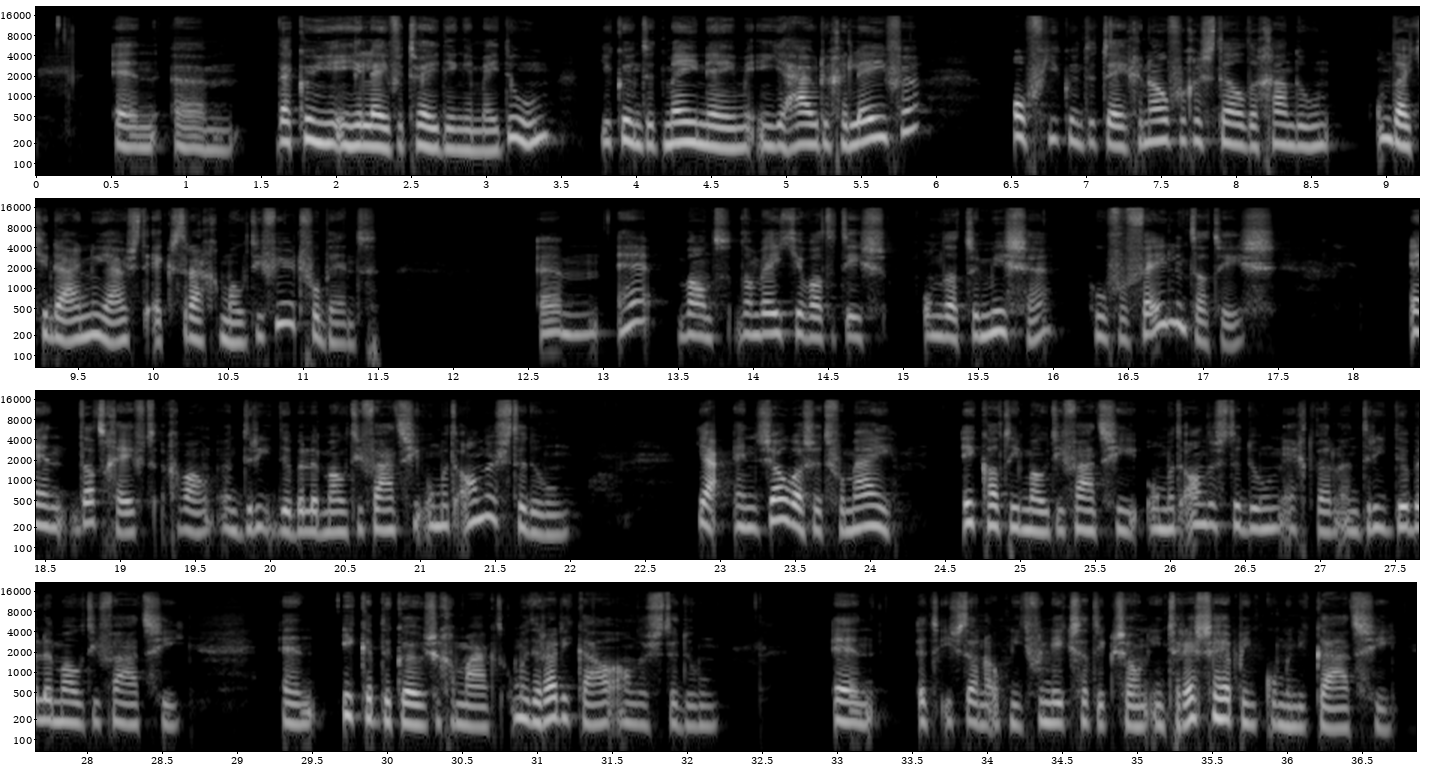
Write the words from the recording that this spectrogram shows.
En ehm, daar kun je in je leven twee dingen mee doen. Je kunt het meenemen in je huidige leven, of je kunt het tegenovergestelde gaan doen, omdat je daar nu juist extra gemotiveerd voor bent. Ehm, hè? Want dan weet je wat het is om dat te missen, hoe vervelend dat is. En dat geeft gewoon een driedubbele motivatie om het anders te doen. Ja, en zo was het voor mij. Ik had die motivatie om het anders te doen, echt wel een driedubbele motivatie. En ik heb de keuze gemaakt om het radicaal anders te doen. En het is dan ook niet voor niks dat ik zo'n interesse heb in communicatie.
